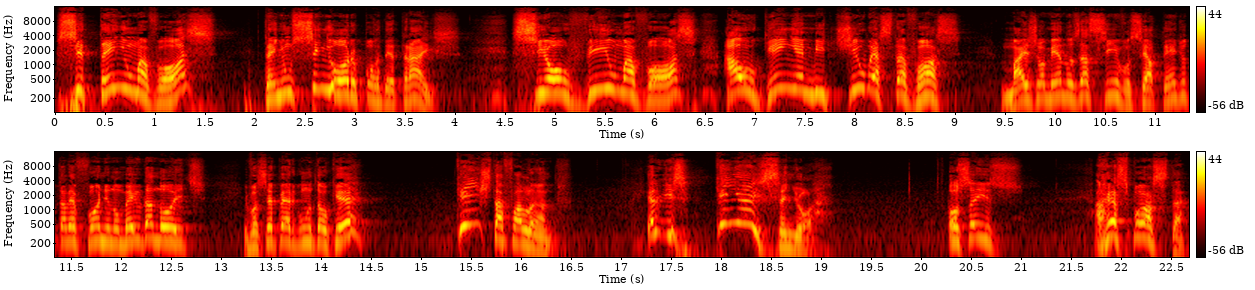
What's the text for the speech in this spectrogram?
Se tem uma voz, tem um Senhor por detrás. Se ouvi uma voz, alguém emitiu esta voz. Mais ou menos assim, você atende o telefone no meio da noite e você pergunta o quê? Quem está falando? Ele diz: Quem és, Senhor? Ouça isso. A resposta:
